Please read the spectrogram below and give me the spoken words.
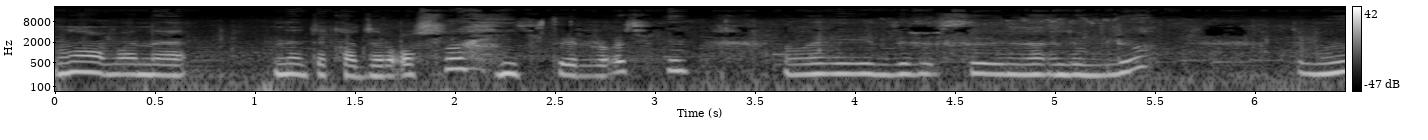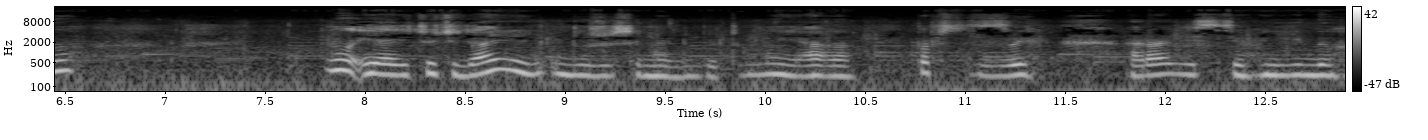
Вона в мене не така доросла, їй 4 роки, але я її дуже сильно люблю. Тому ну, я і тетю Даню дуже сильно люблю, тому я просто з радістю їду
